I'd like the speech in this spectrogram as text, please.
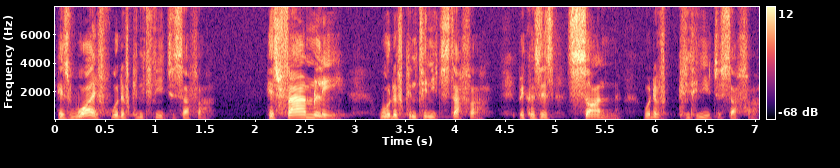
His wife would have continued to suffer. His family would have continued to suffer because his son would have continued to suffer.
